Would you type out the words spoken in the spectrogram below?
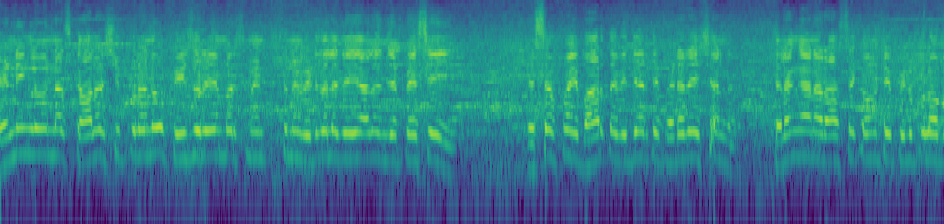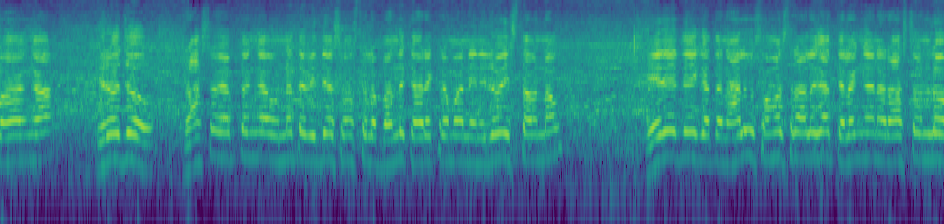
పెండింగ్లో ఉన్న స్కాలర్షిప్లను ఫీజు రియంబర్స్మెంట్స్ను విడుదల చేయాలని చెప్పేసి ఎస్ఎఫ్ఐ భారత విద్యార్థి ఫెడరేషన్ తెలంగాణ రాష్ట్ర కమిటీ పిలుపులో భాగంగా ఈరోజు రాష్ట్ర వ్యాప్తంగా ఉన్నత విద్యా సంస్థల బంద్ కార్యక్రమాన్ని నిర్వహిస్తూ ఉన్నాం. ఏదైతే గత నాలుగు సంవత్సరాలుగా తెలంగాణ రాష్ట్రంలో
